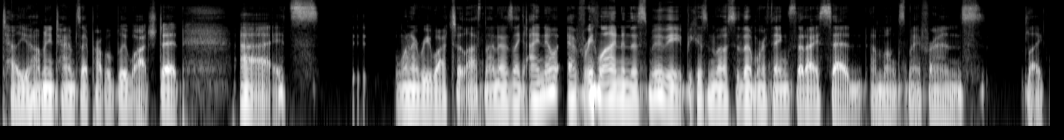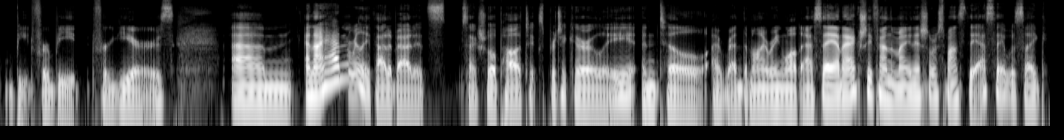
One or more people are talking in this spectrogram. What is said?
tell you how many times I probably watched it. Uh, it's when I rewatched it last night, I was like, I know every line in this movie because most of them were things that I said amongst my friends, like beat for beat for years. Um, and I hadn't really thought about its sexual politics particularly until I read the Molly Ringwald essay. And I actually found that my initial response to the essay was like,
